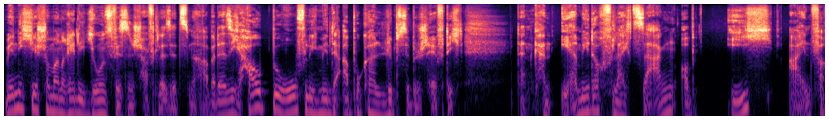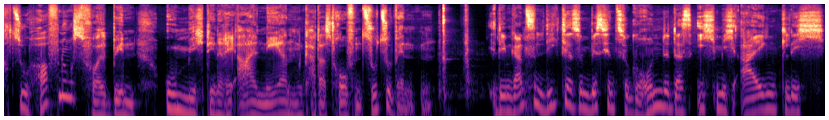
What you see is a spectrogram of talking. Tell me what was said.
wenn ich hier schon mal einen Religionswissenschaftler sitzen habe, der sich hauptberuflich mit der Apokalypse beschäftigt, dann kann er mir doch vielleicht sagen, ob ich einfach zu hoffnungsvoll bin, um mich den real nähernden Katastrophen zuzuwenden dem Ganzen liegt ja so ein bisschen zugrunde, dass ich mich eigentlich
